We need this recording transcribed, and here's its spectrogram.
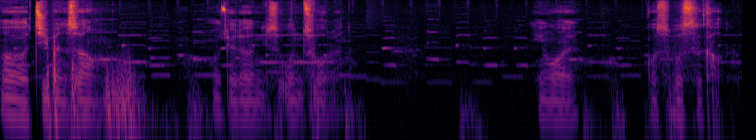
呃基本上我觉得你是问错了因为我是不思考的。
